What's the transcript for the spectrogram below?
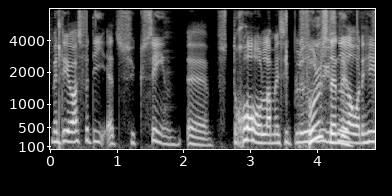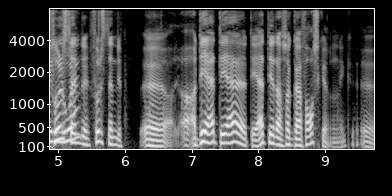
Men det er også fordi, at succesen øh, stråler med sit bløde lys ned over det hele Fuldstændig, fuldstændig. Øh, og og det er, det, er, det er det, der så gør forskellen. Ikke? Øh,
